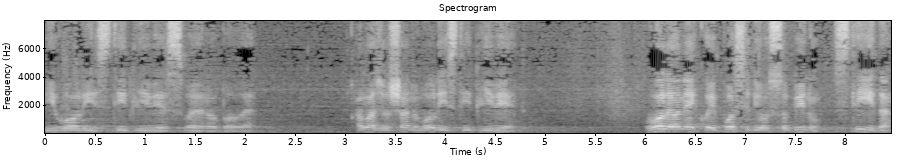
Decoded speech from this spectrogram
i voli stidljive svoje robove. Allah Želšanu voli stidljive. Vole one koji posjeduju osobinu stida.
